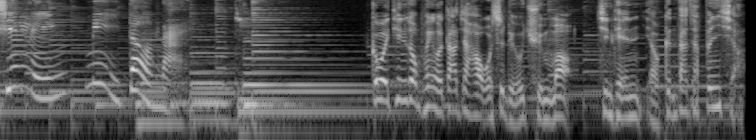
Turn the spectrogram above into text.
心灵蜜豆奶。各位听众朋友，大家好，我是刘群茂，今天要跟大家分享，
